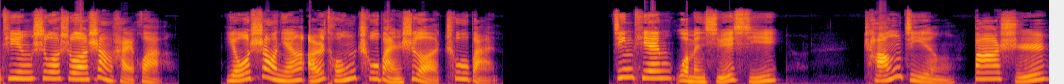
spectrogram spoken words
听说说上海话，由少年儿童出版社出版。今天我们学习场景八十，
